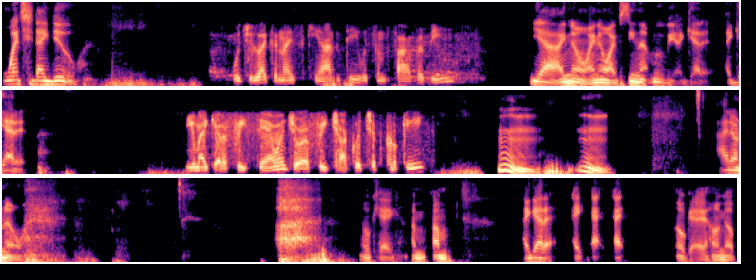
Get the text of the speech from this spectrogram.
what should I do? Would you like a nice Chianti with some fava beans? Yeah, I know, I know. I've seen that movie. I get it. I get it. You might get a free sandwich or a free chocolate chip cookie. Hmm. Hmm. I don't know. okay. I'm I'm I gotta I, I, I okay, I hung up.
